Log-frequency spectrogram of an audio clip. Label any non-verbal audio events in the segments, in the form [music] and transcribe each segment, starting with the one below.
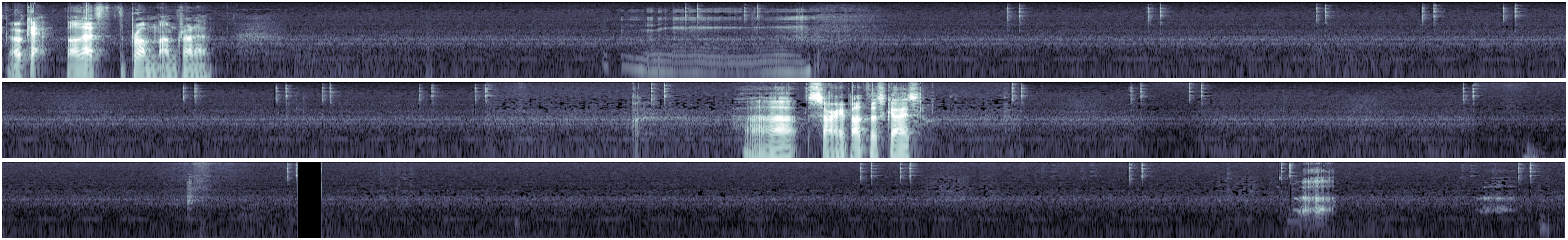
Okay. Well, that's the problem. I'm trying to Uh, sorry about this, guys. Uh,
